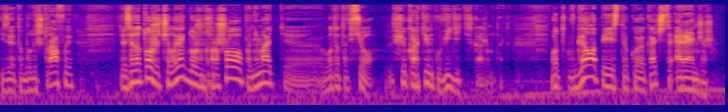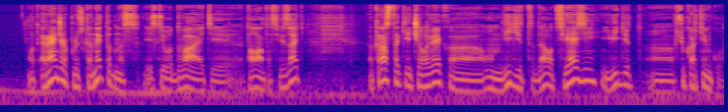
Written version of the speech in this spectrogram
и за это будут штрафы. То есть это тоже человек должен хорошо понимать э, вот это все, всю картинку видеть, скажем так. Вот в Gallup есть такое качество arranger. Вот arranger плюс connectedness, если вот два эти таланта связать, как раз таки человек, э, он видит, да, вот связи и видит э, всю картинку.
